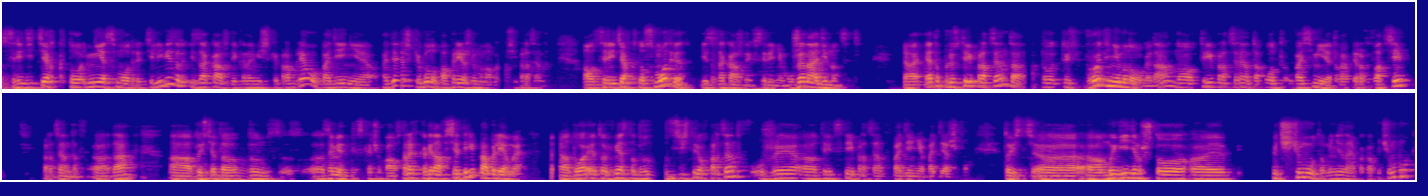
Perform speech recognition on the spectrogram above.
среди тех, кто не смотрит телевизор, из-за каждой экономической проблемы падение поддержки было по-прежнему на 8%. А вот среди тех, кто смотрит, из-за каждой в среднем, уже на 11%. А, это плюс 3%, то, то есть вроде немного, да, но 3% от 8 это, во-первых, 27%, а, да, то есть это ну, заметный скачок. А во-вторых, когда все три проблемы, то это вместо 24% уже 33% падения поддержки. То есть мы видим, что почему-то, мы не знаем пока почему,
